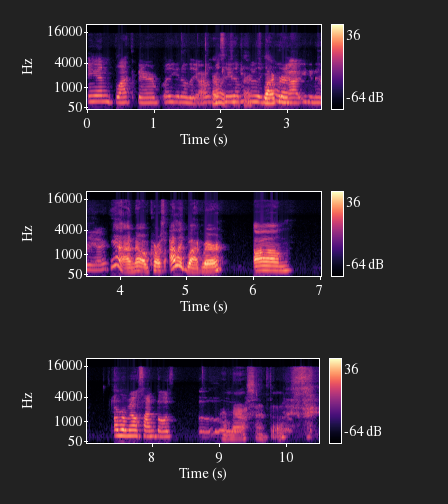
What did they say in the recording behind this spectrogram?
And blackbear. uh, You know they are. I was I like them. Really, Black you know they Bear. are. You know they are. Yeah, no, of course. I like blackbear. Um Or Romeo Santos. Ugh. Romero Santos.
